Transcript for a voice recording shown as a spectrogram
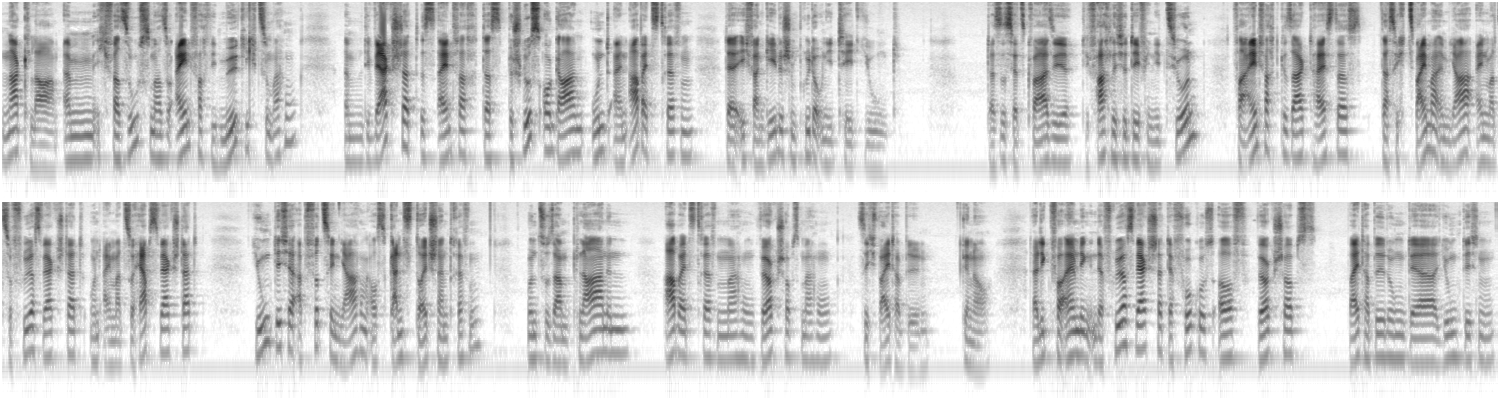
Na klar, ähm, ich versuche es mal so einfach wie möglich zu machen. Ähm, die Werkstatt ist einfach das Beschlussorgan und ein Arbeitstreffen der evangelischen Brüderunität Jugend. Das ist jetzt quasi die fachliche Definition. Vereinfacht gesagt heißt das, dass sich zweimal im Jahr, einmal zur Frühjahrswerkstatt und einmal zur Herbstwerkstatt, Jugendliche ab 14 Jahren aus ganz Deutschland treffen und zusammen planen, Arbeitstreffen machen, Workshops machen, sich weiterbilden. Genau. Da liegt vor allen Dingen in der Frühjahrswerkstatt der Fokus auf Workshops, Weiterbildung der Jugendlichen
